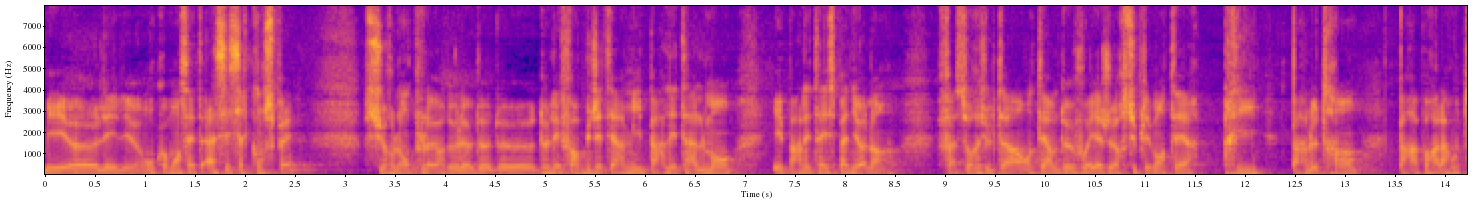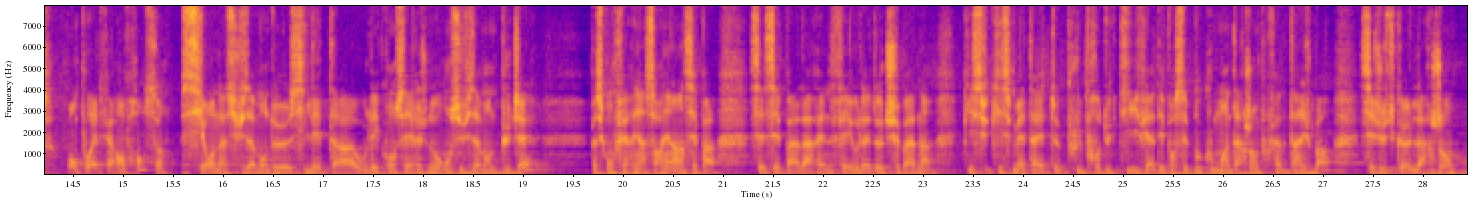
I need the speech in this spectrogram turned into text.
mais euh, on commence à être assez circonspect sur l'ampleur de, de, de l'effort budgétaire mis par l'État allemand et par l'État espagnol face aux résultats en termes de voyageurs supplémentaires pris par le train par rapport à la route. On pourrait le faire en France si on a suffisamment de, si l'État ou les conseils régionaux ont suffisamment de budget parce qu'on fait rien sans rien. Hein. C'est pas c'est pas la Renfe ou la Deutsche Bahn qui, qui se mettent à être plus productifs et à dépenser beaucoup moins d'argent pour faire des tarifs bas. C'est juste que l'argent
